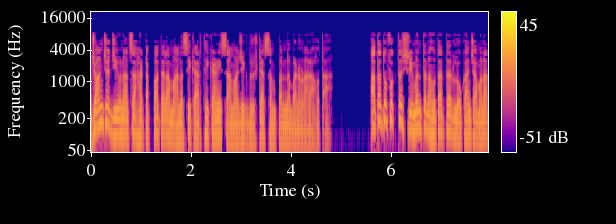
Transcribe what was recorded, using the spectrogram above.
जॉनच्या जीवनाचा हा टप्पा त्याला मानसिक आर्थिक आणि सामाजिकदृष्ट्या संपन्न बनवणारा होता. आता तो फक्त श्रीमंत नव्हता तर लोकांच्या मनात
